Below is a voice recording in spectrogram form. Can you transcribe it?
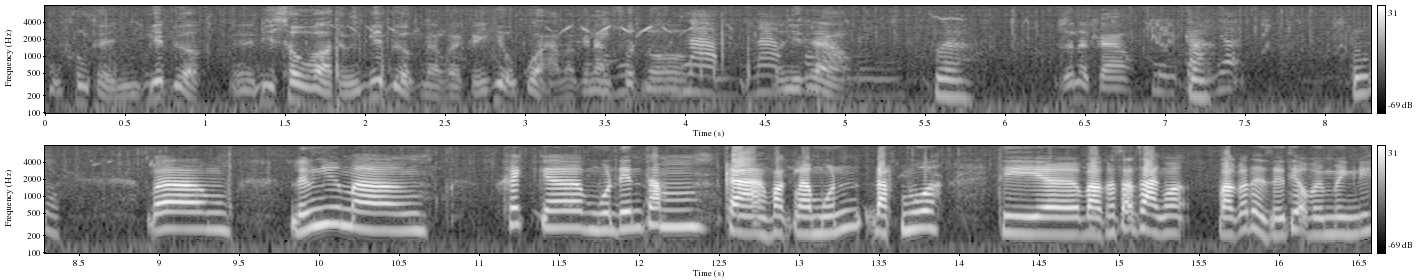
cũng không thể biết được. Đi sâu vào thì mới biết được là về cái hiệu quả và cái năng suất nó làm làm nó như thế nào? vâng rất là cao. Mình cảm nhận. Đúng rồi. Và nếu như mà khách ờ, muốn đến thăm cà hoặc là muốn đặt mua thì ờ, bà có sẵn sàng không ạ? Bà có thể giới thiệu về mình đi.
